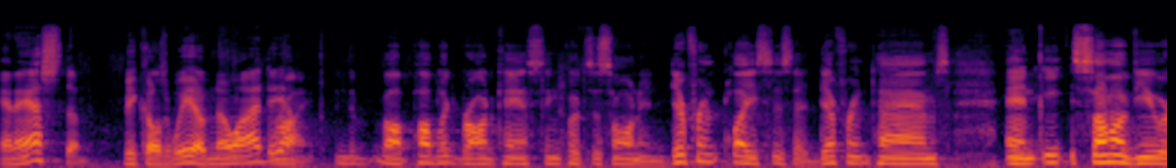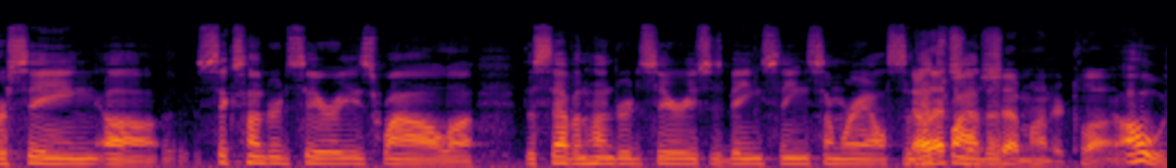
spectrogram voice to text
and ask them because we have no idea. Right. The, uh, public broadcasting puts us on in different places at different times, and e some of you are seeing uh, 600 series while uh, the 700 series is being seen somewhere else. So no, that's, that's why the 700 Club. Oh,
